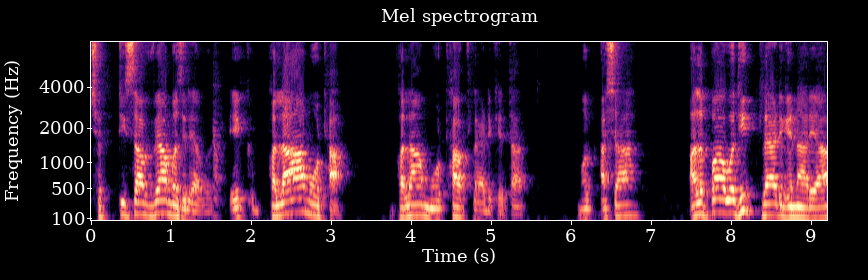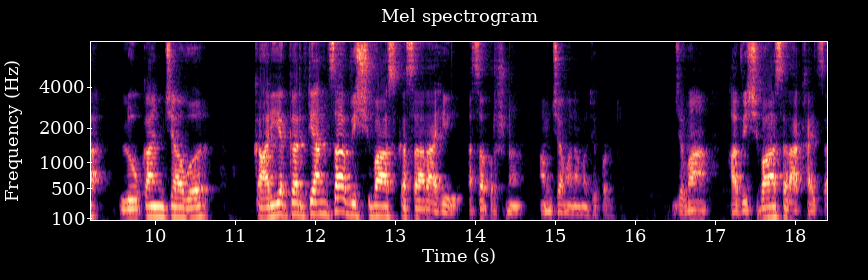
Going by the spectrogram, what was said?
छत्तीसाव्या मजल्यावर एक फला मोठा फला मोठा फ्लॅट घेतात. मग अशा अल्पावधीत फ्लॅट घेणाऱ्या लोकांच्यावर कार्यकर्त्यांचा विश्वास कसा राहील असा प्रश्न आमच्या मनामध्ये पडतो. जेव्हा हा विश्वास राखायचा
